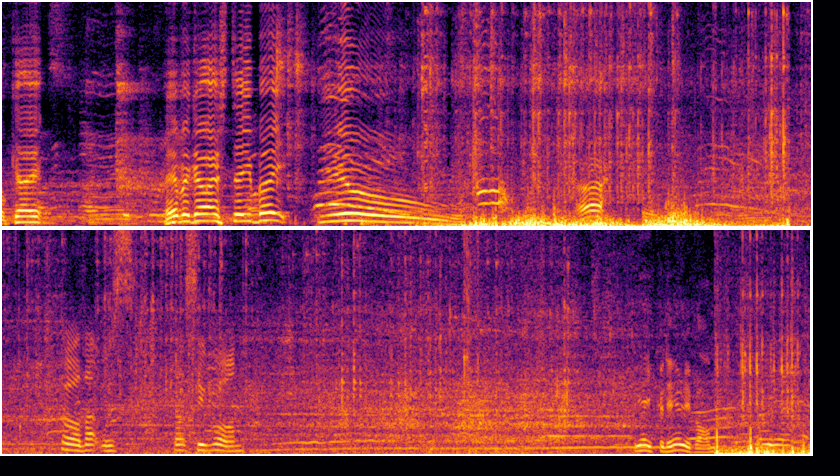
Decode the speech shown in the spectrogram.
Okay. Here we go, SDB. You. Ah. Oh, that was that's the one. Yeah, you could hear Yvonne. Yeah.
